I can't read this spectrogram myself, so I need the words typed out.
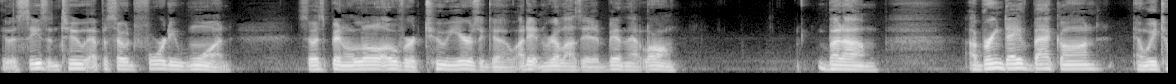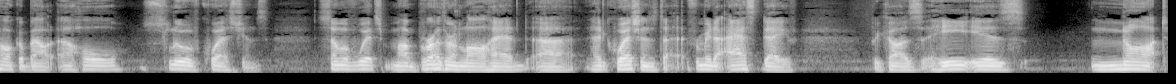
It was season two, episode 41. So it's been a little over two years ago. I didn't realize it had been that long. But um, I bring Dave back on and we talk about a whole slew of questions, some of which my brother-in-law had uh, had questions to, for me to ask Dave because he is not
